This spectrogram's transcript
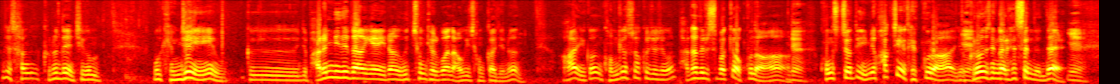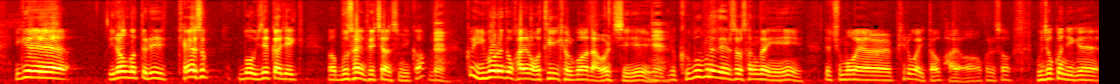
근데 상, 그런데 지금 뭐 굉장히 그 이제 바른미래당의 이런 의총 결과가 나오기 전까지는 아 이건 검경수사권 조정은 받아들일 수밖에 없구나. 네. 공수처도 이미 확정이 됐구나. 예. 그런 생각을 했었는데 예. 이게 이런 것들이 계속 뭐 이제까지 어, 무산이 됐지 않습니까? 네. 그 이번에도 과연 어떻게 결과가 나올지 예. 그 부분에 대해서 상당히 주목해야 할 필요가 있다고 봐요. 그래서 무조건 이게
